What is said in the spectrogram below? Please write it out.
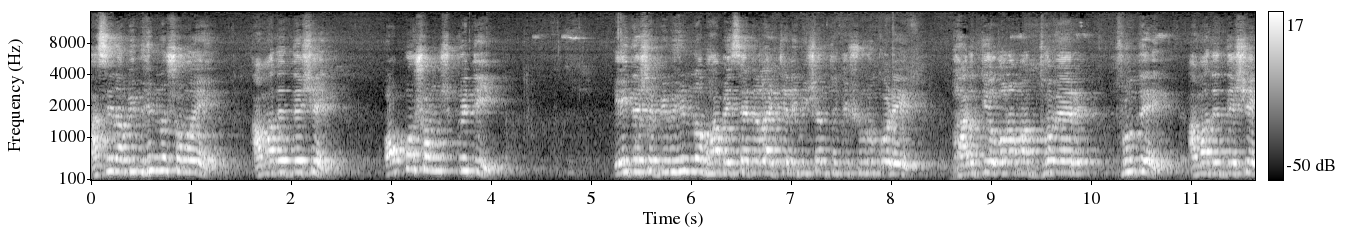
হাসিনা বিভিন্ন সময়ে আমাদের দেশে অপসংস্কৃতি এই দেশে বিভিন্নভাবে স্যাটেলাইট টেলিভিশন থেকে শুরু করে ভারতীয় গণমাধ্যমের থ্রুতে আমাদের দেশে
